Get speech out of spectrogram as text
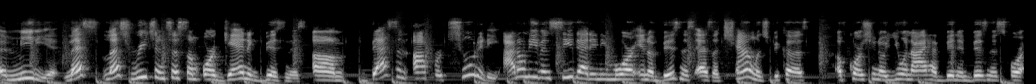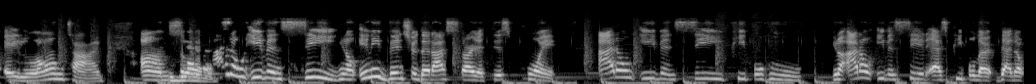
immediate. Let's let's reach into some organic business. Um that's an opportunity. I don't even see that anymore in a business as a challenge because of course you know you and i have been in business for a long time. Um so yes. i don't even see you know any venture that i start at this point i don't even see people who you know i don't even see it as people that that,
